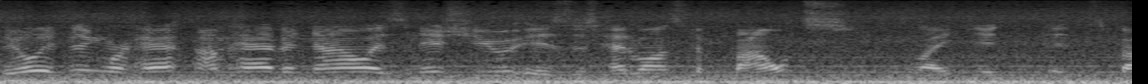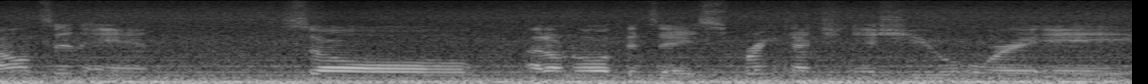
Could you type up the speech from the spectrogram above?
The only thing we're ha I'm having now as an issue is this head wants to bounce. Like it, it's bouncing and so I don't know if it's a spring tension issue or a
